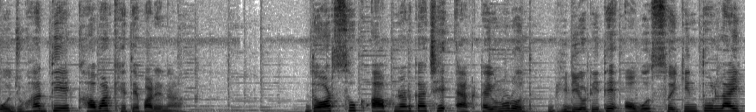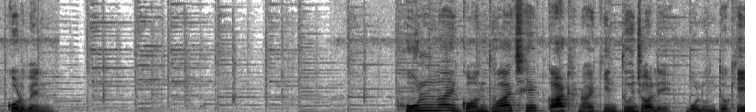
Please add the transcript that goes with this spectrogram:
অজুহাত দিয়ে খাবার খেতে পারে না। দর্শক, আপনার কাছে একটাই অনুরোধ, ভিডিওটিতে অবশ্যই কিন্তু লাইক করবেন। ফুল নয়, গন্ধ আছে, কাঠ নয়, কিন্তু জলে। বলুন তো কি?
